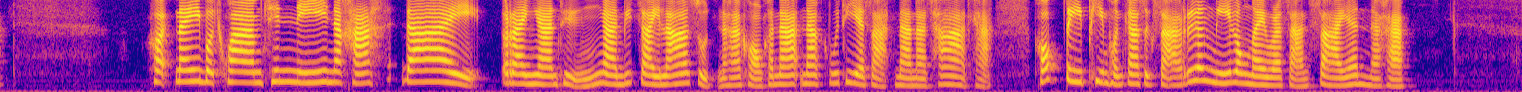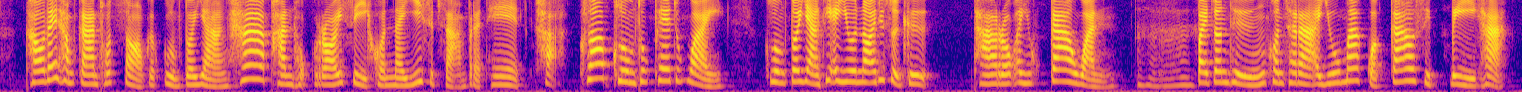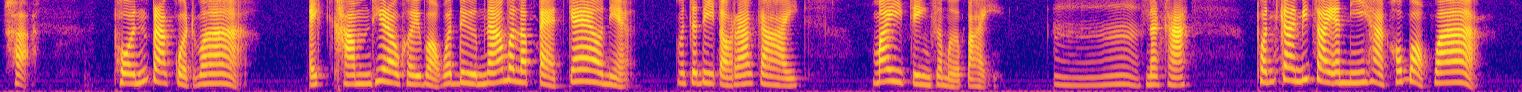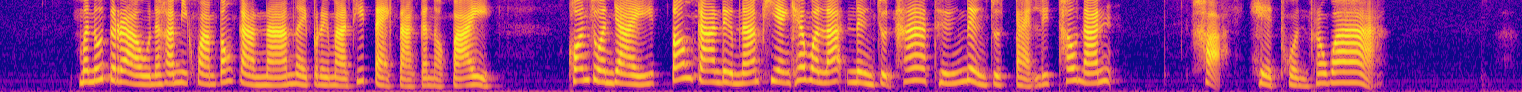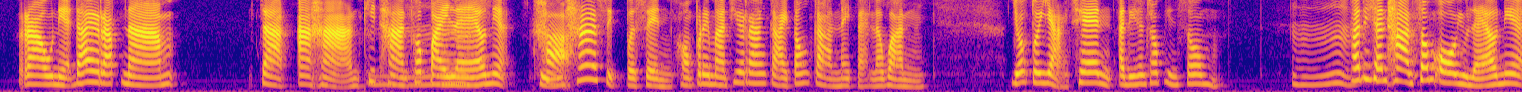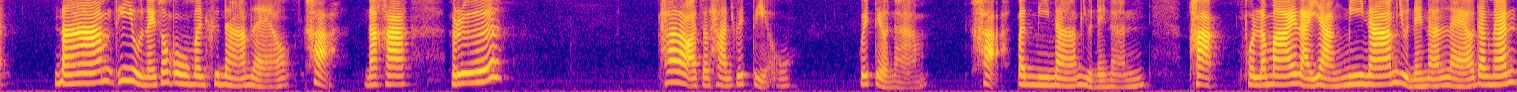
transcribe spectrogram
ขอในบทความชิ้นนี้นะคะ ได้ รายงานถึงงานวิจัยล่าสุดนะคะของคณะนักวิทยาศาสตร์นานาชาติค่ะเขาตีพิมพ์ผลการศึกษาเรื่องนี้ลงในวารสาร Science นะคะเขาได้ทำการทดสอบกับกลุ่มตัวอย่าง 5,604 คนใน 23 ประเทศ ค่ะ ครอบคลุมทุกเพศทุกวัย กลุ่มตัวอย่างที่อายุน้อยที่สุดคือ ทารกอายุ 9 วัน ไปจนถึงคนชราอายุมากกว่า 90 ปีค่ะ ค่ะ ผลปรากฏว่า ไอ้คำที่เราเคยบอกว่าดื่มน้ำวันละ 8 แก้วเนี่ย มันจะดีต่อร่างกาย ไม่จริงเสมอไปอืมนะคะ ผลการวิจัยอันนี้ค่ะเขาบอกว่า มนุษย์เรานะคะ มีความต้องการน้ำในปริมาณที่แตกต่างกันออกไป คนส่วนใหญ่ต้องการดื่มน้ำเพียงแค่วันละ 1.5 ถึง 1.8 ลิตรเท่านั้น ค่ะ เหตุผลเพราะว่า เราเนี่ยได้รับน้ำ จากอาหารที่ทานเข้าไปแล้วเนี่ยถึงค่ะ50%ของปริมาณที่ร่างกายต้องการในแต่ละวัน ยกตัวอย่างเช่นอดีตฉันชอบกินส้มอืมถ้าที่ฉันทานส้มโออยู่แล้วเนี่ย น้ำที่อยู่ในส้มโอมันคือน้ำแล้วค่ะนะคะ หรือถ้าเราอาจจะทานก๋วยเตี๋ยวก๋วยเตี๋ยวน้ำค่ะ มันมีน้ำอยู่ในนั้น ผักผลไม้หลายอย่างมีน้ำอยู่ในนั้นแล้ว ดังนั้น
